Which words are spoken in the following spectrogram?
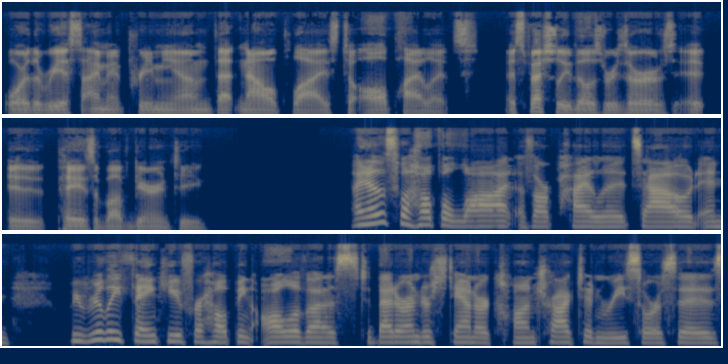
or the reassignment premium that now applies to all pilots, especially those reserves. It, it pays above guarantee. I know this will help a lot of our pilots out, and we really thank you for helping all of us to better understand our contract and resources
